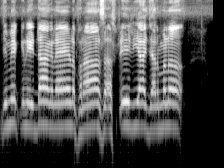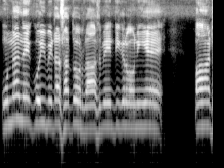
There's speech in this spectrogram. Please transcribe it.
ਜਿਵੇਂ Canada, England, France, Australia, German, ਉਹਨਾਂ ਨੇ ਕੋਈ ਬੇਟਾ ਸਾਤੋਂ ਅਰਦਾਸ ਬੇਨਤੀ ਕਰਵਾਉਣੀ ਹੈ, ਪਾਠ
